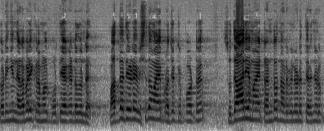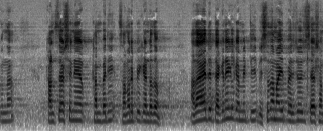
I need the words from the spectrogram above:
തുടങ്ങി നടപടിക്രമങ്ങൾ പൂർത്തിയാക്കേണ്ടതുണ്ട്. പദ്ധതിയുടെ വിശദമായ പ്രൊജക്ട് റിപ്പോർട്ട് സുതാര്യമായ ടെൻഡർ നടപടിയിലൂടെ തിരഞ്ഞെടുക്കുന്ന കൺസേഷനിയർ കമ്പനി സമർപ്പിക്കേണ്ടതും അതായത് ടെക്നിക്കൽ കമ്മിറ്റി വിശദമായി പരിശോധിച്ച ശേഷം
